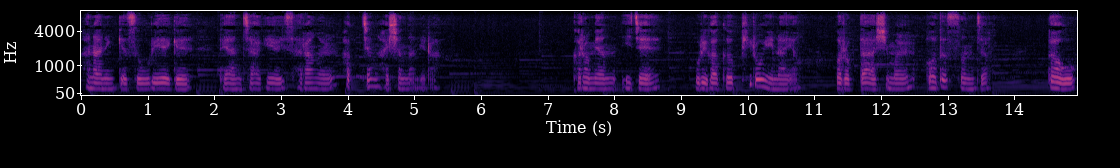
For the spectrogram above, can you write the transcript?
하나님께서 우리에게 대한 자기의 사랑을 확증하셨느니라. 그러면 이제 우리가 그 피로 인하여 어렵다 하심을 얻었은즉 더욱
